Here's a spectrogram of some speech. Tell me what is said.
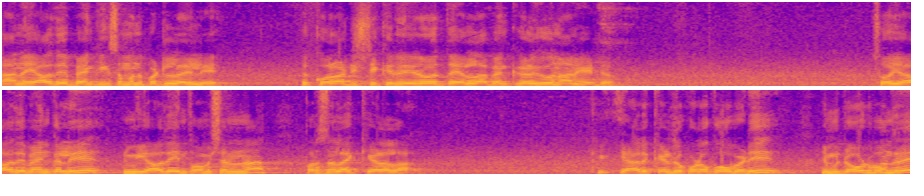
ನಾನು ಯಾವುದೇ ಬ್ಯಾಂಕಿಗೆ ಸಂಬಂಧಪಟ್ಟಿಲ್ಲ ಇಲ್ಲಿ. ಕೋಲಾರ ಡಿಸ್ಟಿಕ್ಕಿನಲ್ಲಿ ಇರುವಂಥ ಎಲ್ಲ ಬ್ಯಾಂಕ್ಗಳಿಗೂ ನಾನು ಹೆಡ್ ಸೊ ಯಾವುದೇ ಬ್ಯಾಂಕಲ್ಲಿ ನಿಮ್ಗೆ ಯಾವುದೇ ಇನ್ಫಾರ್ಮೇಷನನ್ನು ಪರ್ಸನಲಾಗಿ ಕೇಳಲ್ಲ. ಯಾರು ಕೇಳಿದ್ರು ಕೊಡೋಕೆ ಹೋಗಬೇಡಿ. ನಿಮ್ಗೆ ಡೌಟ್ ಬಂದರೆ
